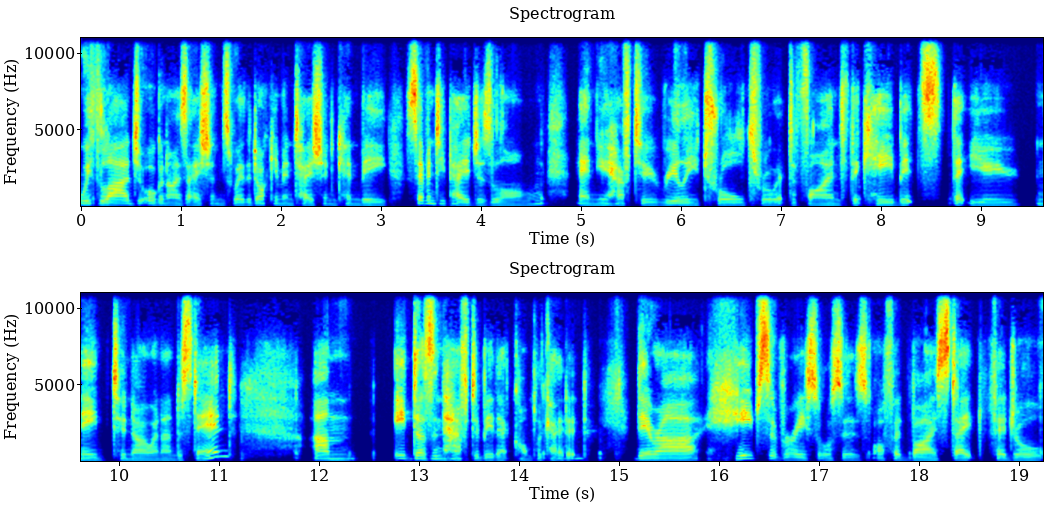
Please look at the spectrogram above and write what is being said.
with large organizations where the documentation can be 70 pages long and you have to really trawl through it to find the key bits that you need to know and understand. Um, it doesn't have to be that complicated. There are heaps of resources offered by state, federal,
